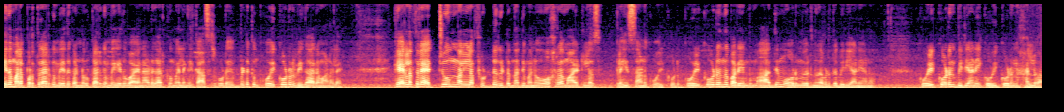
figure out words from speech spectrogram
ഏത് മലപ്പുറത്തുകാർക്കും ഏത് കണ്ണൂർക്കാർക്കും ഏത് വയനാടുകാർക്കും അല്ലെങ്കിൽ കാസർഗോഡ് എവിടേക്കും കോഴിക്കോട് ഒരു വികാരമാണല്ലേ? കേരളത്തിലെ ഏറ്റവും നല്ല ഫുഡ് കിട്ടുന്ന അതിമനോഹരമായിട്ടുള്ള പ്ലേസാണ് കോഴിക്കോട്. കോഴിക്കോട് എന്ന് പറയുമ്പം ആദ്യം ഓർമ്മ വരുന്നത് അവിടുത്തെ ബിരിയാണിയാണ്. കോഴിക്കോടൻ ബിരിയാണി കോഴിക്കോടൻ ഹൽവ.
